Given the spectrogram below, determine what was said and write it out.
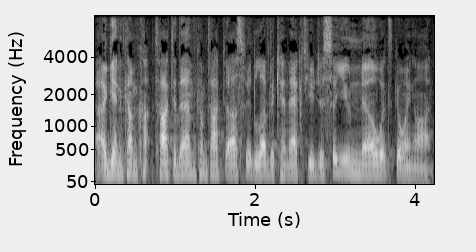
uh, again, come co- talk to them, come talk to us. We'd love to connect you just so you know what's going on.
